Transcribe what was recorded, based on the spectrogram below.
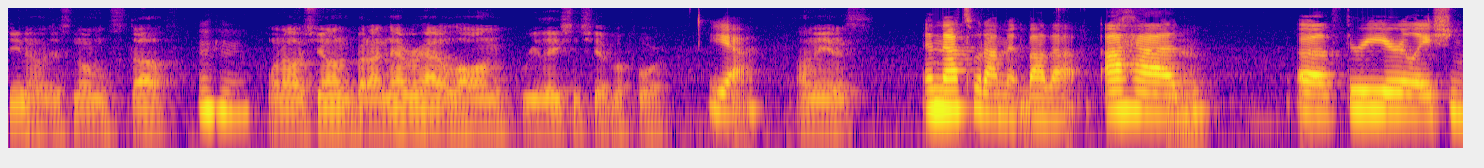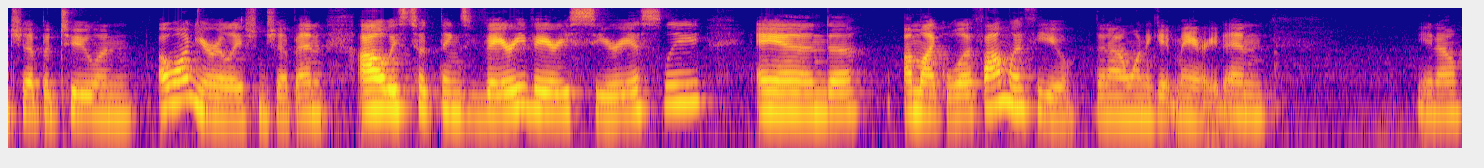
you know, just normal stuff Mhm. when I was young, but I never had a long relationship before. Yeah. I mean, it's And that's what I meant by that. I had a three year relationship, a two, and a one year relationship. And I always took things very, very seriously. And uh, I'm like, well, if I'm with you, then I want to get married. And, you know,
